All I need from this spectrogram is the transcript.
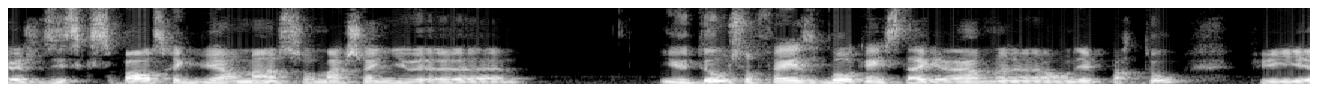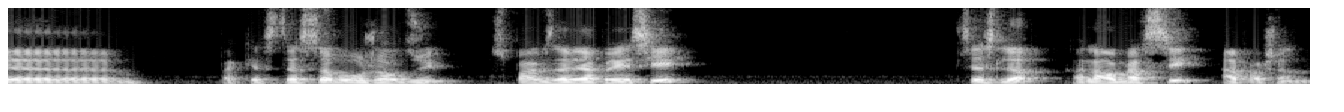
que je dis ce qui se passe régulièrement sur ma chaîne euh, YouTube, sur Facebook, Instagram, euh, on est partout. Puis, euh, c'était ça pour aujourd'hui. J'espère que vous avez apprécié. C'est cela. Alors, merci. À la prochaine.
